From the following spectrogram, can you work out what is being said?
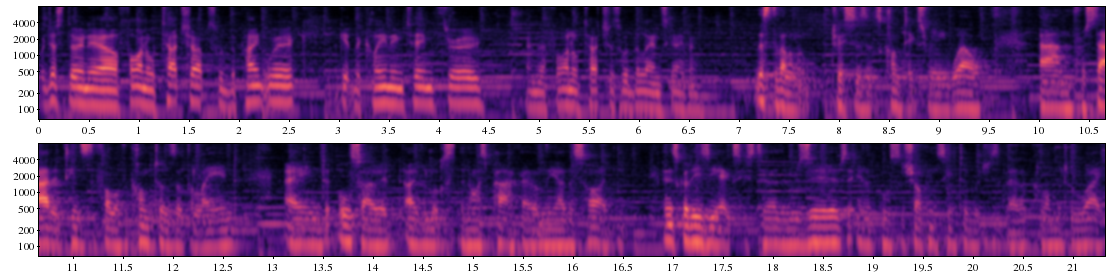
We're just doing our final touch-ups with the paintwork, get the cleaning team through and the final touches with the landscaping. This development addresses its context really well. Um, for a start it tends to follow the contours of the land and also it overlooks the nice park on the other side. And it's got easy access to the reserves and of course the shopping centre which is about a kilometre away.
